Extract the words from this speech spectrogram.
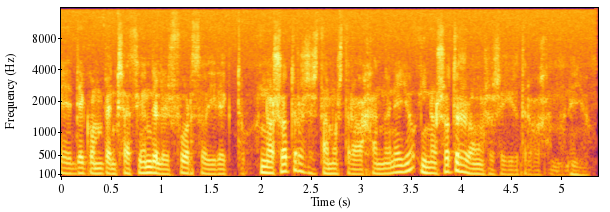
de compensación del esfuerzo directo. Nosotros estamos trabajando en ello y nosotros vamos a seguir trabajando en ello.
